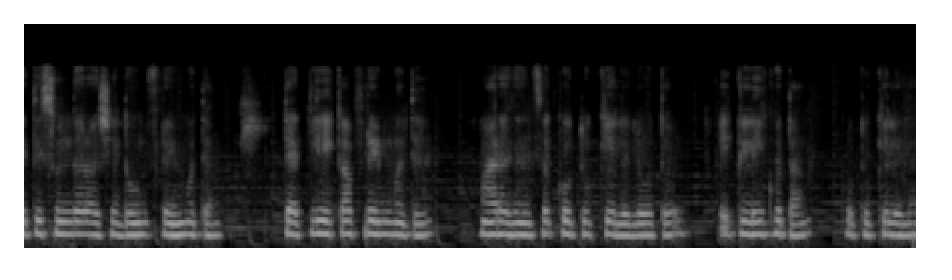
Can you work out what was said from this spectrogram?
तेथे सुंदर असे दोन फ्रेम होत्या. त्यातली एका फ्रेममध्ये महाराजांचं कौतुक केलेलं होतं. एक लेख होता कौतुक केलेला.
